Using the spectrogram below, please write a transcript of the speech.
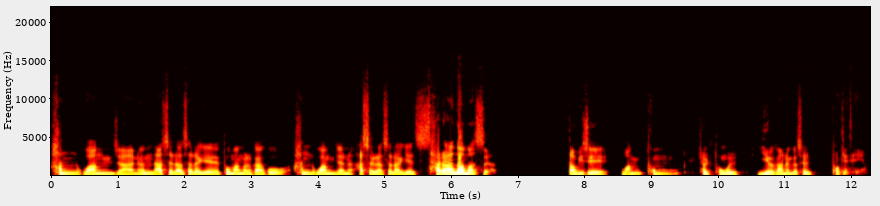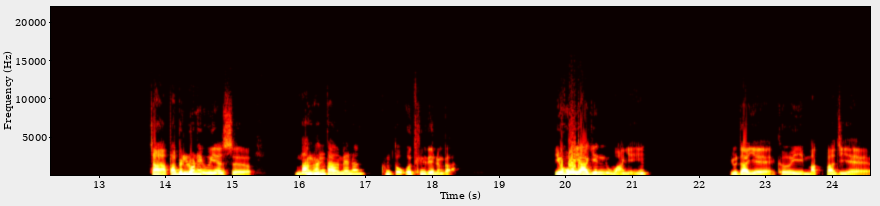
한 왕자는 아슬아슬하게 도망을 가고 한 왕자는 아슬아슬하게 살아남았어요. 다윗의 왕통, 혈통을 이어가는 것을 보게 돼요. 자, 바벨론에 의해서 망한 다음에는 그럼 또 어떻게 되는가? 여호야긴 왕이 유다의 거의 막바지에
